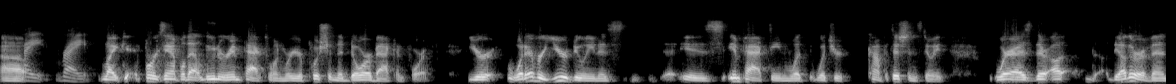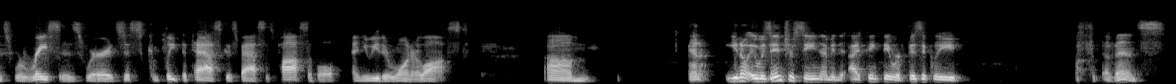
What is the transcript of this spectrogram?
Uh, right, right. Like for example, that lunar impact one where you're pushing the door back and forth. You're whatever you're doing is is impacting what what your competition's doing. Whereas there uh, the other events were races where it's just complete the task as fast as possible, and you either won or lost. Um, and you know, it was interesting. I mean, I think they were physically events,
